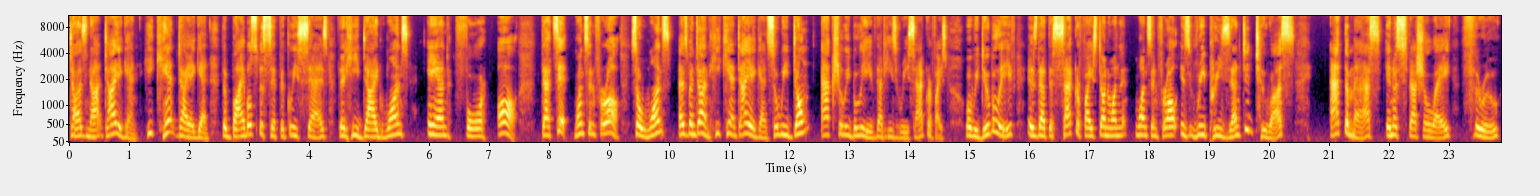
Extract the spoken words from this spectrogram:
does not die again. He can't die again. The Bible specifically says that he died once and for all. That's it, once and for all. So once has been done, he can't die again. So we don't actually believe that he's re-sacrificed. What we do believe is that the sacrifice done one, once and for all is represented to us at the Mass in a special way through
